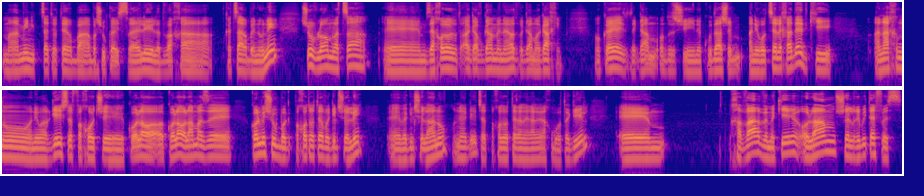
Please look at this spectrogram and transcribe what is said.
מאמין קצת יותר בשוק הישראלי לטווח הקצר-בינוני. שוב, לא המלצה, אה, זה יכול להיות אגב גם מניות וגם אג"חים, אוקיי? זה גם עוד איזושהי נקודה שאני רוצה לחדד, כי אנחנו, אני מרגיש לפחות שכל העולם הזה, כל מישהו פחות או יותר בגיל שלי, אה, בגיל שלנו, אני אגיד, שאת פחות או יותר נראה לי אנחנו באותו גיל, אה, חווה ומכיר עולם של ריבית אפס.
